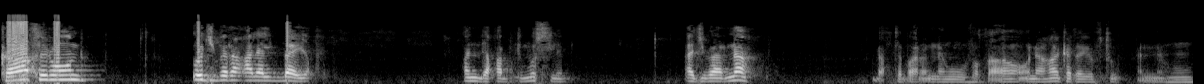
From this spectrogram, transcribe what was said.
كافرون أجبر على البيع عند عبد مسلم. أجبرناه. باعتبار أنه فقهاؤنا هكذا يفتون أنه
